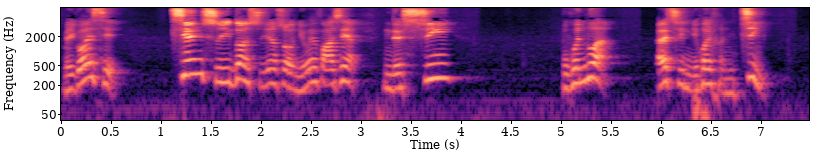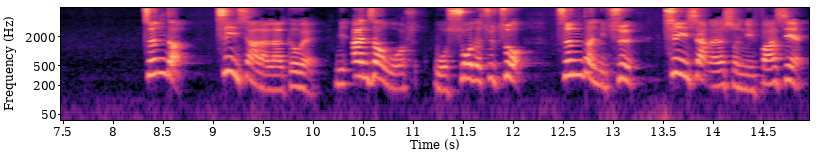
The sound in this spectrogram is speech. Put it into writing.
没关系，坚持一段时间的时候，你会发现你的心不会乱，而且你会很静。真的静下来了，各位，你按照我我说的去做，真的你去静下来的时候，你发现。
